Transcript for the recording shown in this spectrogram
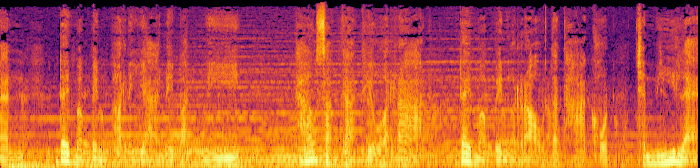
นั้นได้มาเป็นภรรยาในบัดนี้ เท้าสักกะเทวราชได้มาเป็นเราตถาคตชนนี้แหละ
